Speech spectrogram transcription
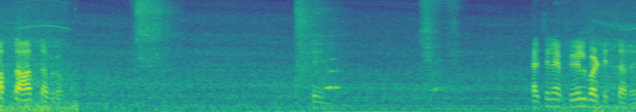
ஆப்தா ஆப்தா ப்ரோ బ్రో ఫ్యూల్ పట్టిస్తారు.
